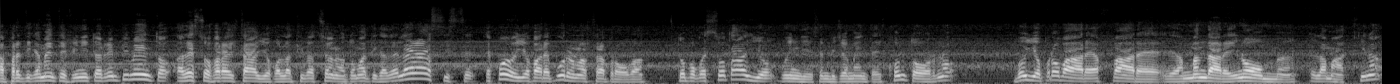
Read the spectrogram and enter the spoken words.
ha praticamente finito il riempimento adesso farà il taglio con l'attivazione automatica dell'Erassist e poi voglio fare pure un'altra prova. Dopo questo taglio quindi semplicemente il contorno voglio provare a fare a mandare in home la macchina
